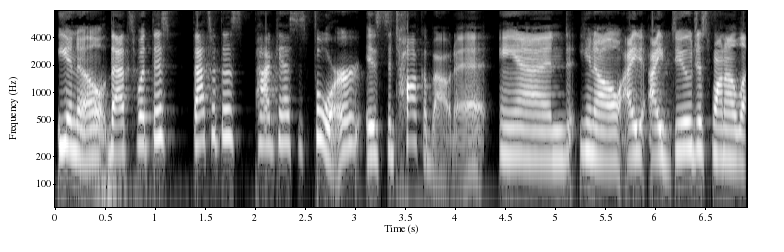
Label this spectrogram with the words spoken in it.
you know, that's what this that's what this podcast is for is to talk about it and you know i i do just want to like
